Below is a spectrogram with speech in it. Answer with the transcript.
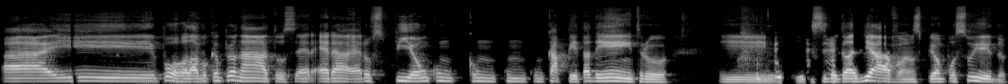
Aí, pô, rolava o campeonato, era, era, era os peão com, com, com, com capeta dentro, e, e se degladiavam, uns peão possuído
